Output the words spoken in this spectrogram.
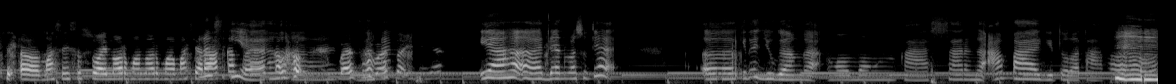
Si- eh, masih sesuai norma-norma masyarakat Mas, iya lah ya kalau heeh. bahasa-bahasa ininya. Iya, heeh, dan maksudnya eh, kita juga nggak ngomong kasar, nggak apa gitu loh, tapi Mm-mm.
